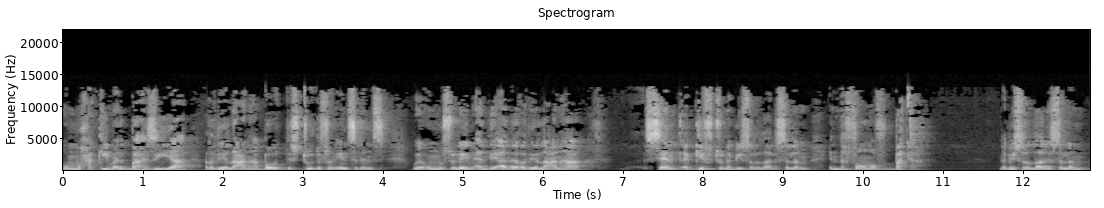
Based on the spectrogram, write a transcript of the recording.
Umm Hakim al-Bahziya radiallahu anha. Both, there's two different incidents where Umm Sulaim and the other radiallahu anha sent a gift to Nabi sallallahu alaihi wasallam in the form of butter. Nabi sallallahu alaihi wasallam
